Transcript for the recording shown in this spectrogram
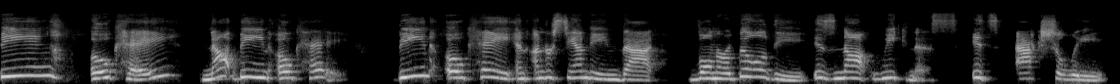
Being okay, not being okay. Being okay and understanding that vulnerability is not weakness, it's actually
